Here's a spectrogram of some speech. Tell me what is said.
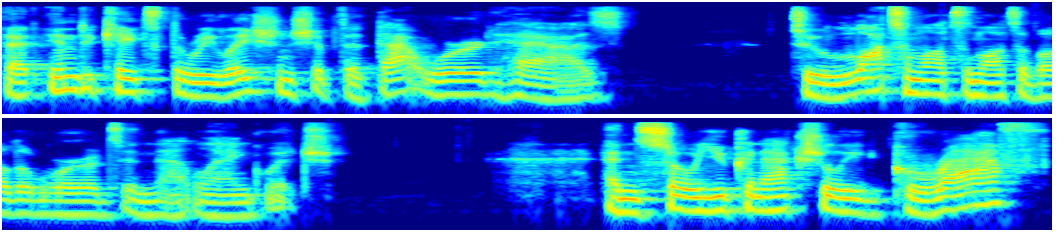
that indicates the relationship that that word has to lots and lots and lots of other words in that language. And so you can actually graph,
